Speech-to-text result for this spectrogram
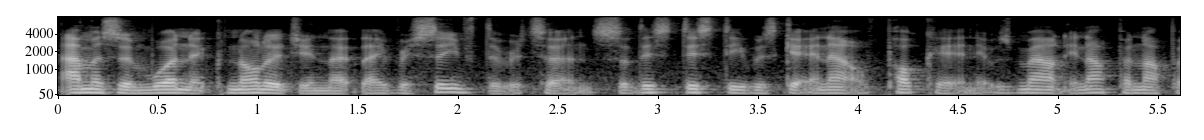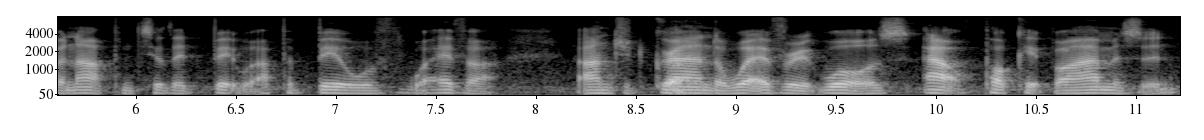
Amazon weren't acknowledging that they received the returns, so this disty was getting out of pocket, and it was mounting up and up and up until they'd bit up a bill of whatever, hundred grand or whatever it was, out of pocket by Amazon.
